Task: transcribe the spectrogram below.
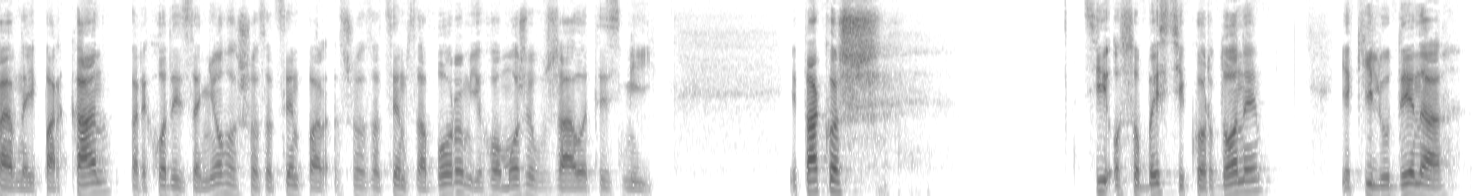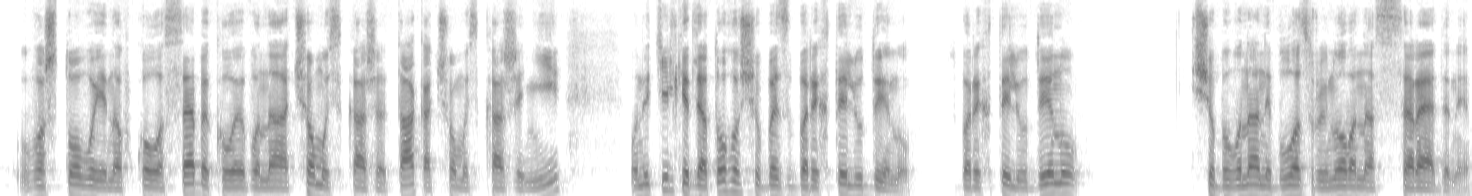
певний паркан, переходить за нього, що за цим що за цим забором його може вжалити змій. І також ці особисті кордони, які людина влаштовує навколо себе, коли вона чомусь каже так, а чомусь каже ні, вони тільки для того, щоб зберегти людину, зберегти людину, щоб вона не була зруйнована зсередини.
